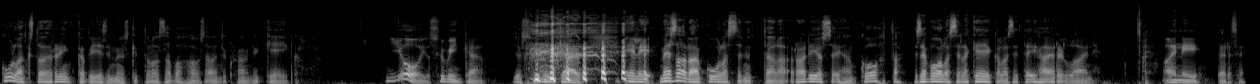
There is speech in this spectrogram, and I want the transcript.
Kuullaanko toi rinkkabiisi myöskin tuolla Savo House Undergroundin keikalla? Joo, jos hyvin käy. Jos hyvin käy. Eli me saadaan kuulla se nyt täällä radiossa ihan kohta, ja se voi olla siellä keikalla sitten ihan erilainen. Ai niin, perse.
